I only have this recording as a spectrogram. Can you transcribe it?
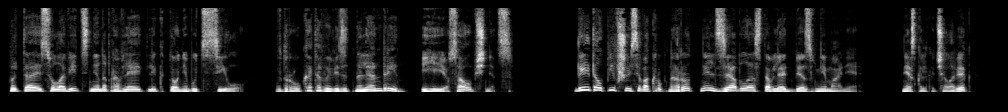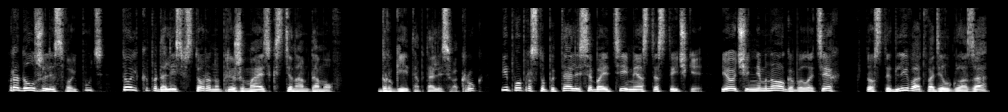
пытаясь уловить, не направляет ли кто-нибудь силу. Вдруг это выведет на Леандрин и ее сообщниц да и толпившийся вокруг народ нельзя было оставлять без внимания. Несколько человек продолжили свой путь, только подались в сторону, прижимаясь к стенам домов. Другие топтались вокруг и попросту пытались обойти место стычки, и очень немного было тех, кто стыдливо отводил глаза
